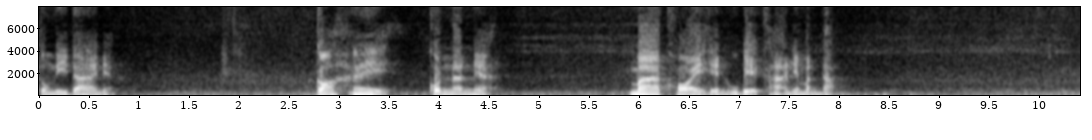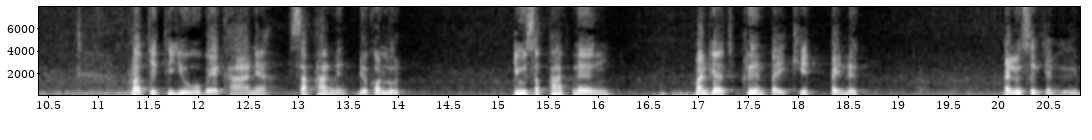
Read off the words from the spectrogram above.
ตรงนี้ได้เนี่ย ก็ให้คนนั้นเนี่ยมาคอยเห็นอุเบกขาเนี่ยมันดับ เพราะจิตที่อยู่อุเบกขาเนี่ยสักพักหนึ่งเดี๋ยวก็หลุด อยู่สักพักหนึ่งมันก็เคลื่อนไปคิดไปนึก ไปรู้สึกอย่างอื่น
